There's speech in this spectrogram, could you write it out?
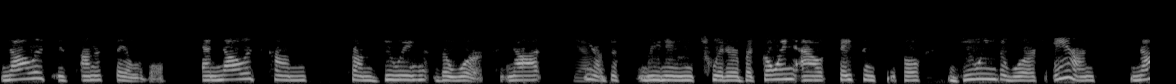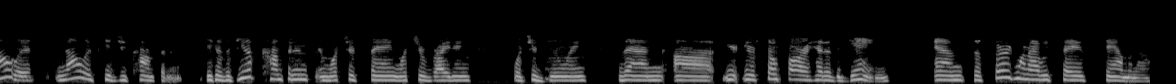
Knowledge is unassailable, and knowledge comes from doing the work, not Yeah. you know just reading Twitter, but going out, facing people, doing the work, and knowledge. Knowledge gives you confidence because if you have confidence in what you're saying, what you're writing, what you're doing, then uh, you're, you're so far ahead of the game. And the third one I would say is stamina,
